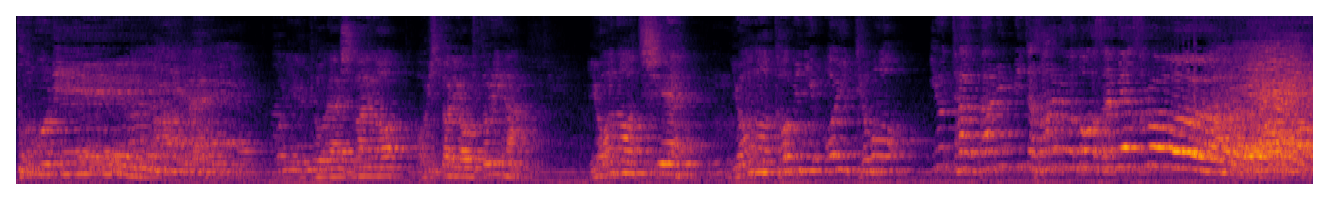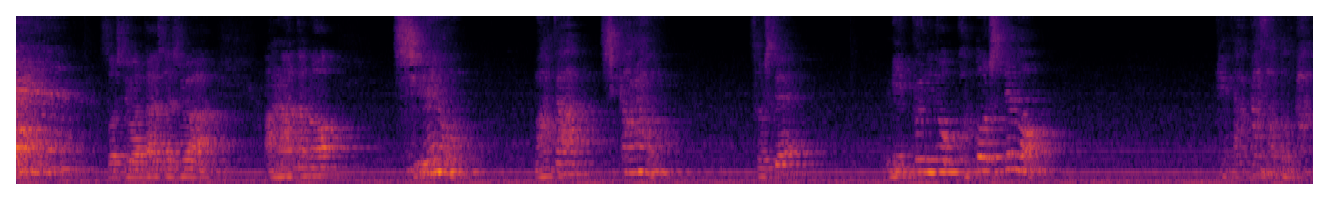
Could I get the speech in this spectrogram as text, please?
共に。ここにいる兄弟姉妹のお一人お一人が世の知恵世の富においても豊かに満たされることを宣言する。そして私たちはあなたの知恵をまた力をそして御国の子としての気高さとか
